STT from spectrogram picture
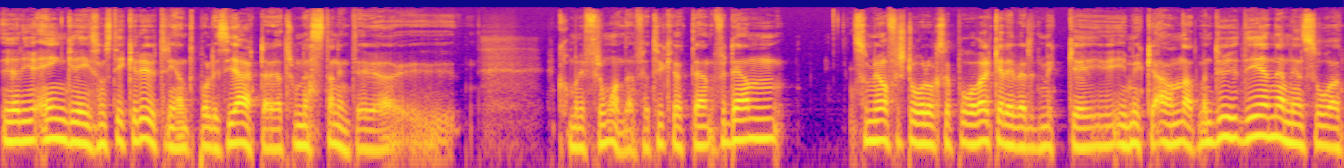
är det ju en grej som sticker ut rent polisiärt där. Jag tror nästan inte jag eh, kommer ifrån den. För jag tycker att den, för den som jag förstår också påverkar dig väldigt mycket i, i mycket annat. Men du, det är nämligen så att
